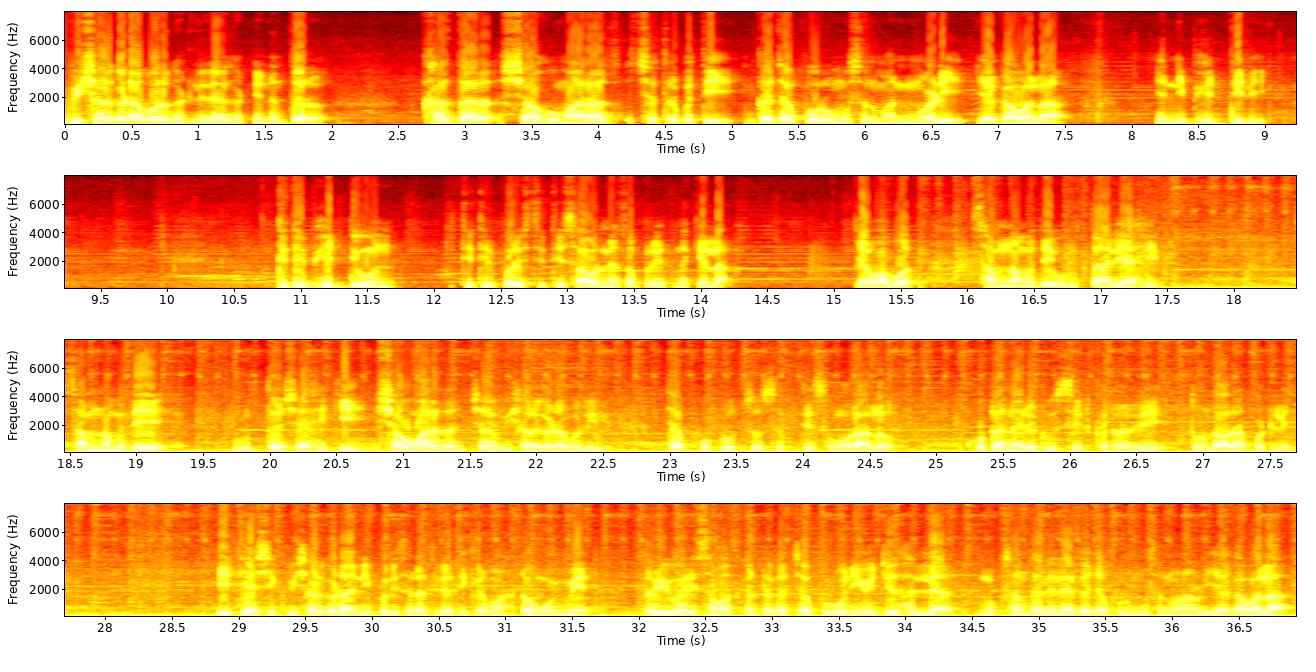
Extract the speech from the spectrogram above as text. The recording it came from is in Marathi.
विशाळगडावर घडलेल्या घटनेनंतर खासदार शाहू महाराज छत्रपती गजापूर मुसलमानवाडी या गावाला यांनी भेट दिली. तिथे भेट देऊन तेथील परिस्थिती सावरण्याचा प्रयत्न केला. याबाबत सामनामध्ये वृत्त आले आहे. सामनामध्ये वृत्त असे आहे की शाहू महाराजांच्या विशाळगडावरील त्या फोटोचं सत्य समोर आलं. खोटा नॅरेटिव्ह सेट करणारे तोंडावर आपटले. ऐतिहासिक विशाळगड आणि परिसरातील अतिक्रमण हटाव मोहिमेत रविवारी समाजकंटकाच्या पूर्वनियोजित हल्ल्यात नुकसान झालेल्या गजापूर मुसलमानवाडी या गावाला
